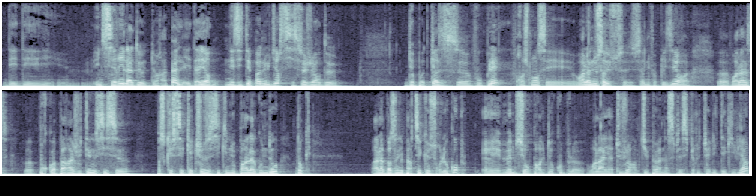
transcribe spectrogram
des, des, une série là de, de rappels. Et d'ailleurs, n'hésitez pas à nous dire si ce genre de, de podcast euh, vous plaît. Franchement, c'est voilà, nous ça, ça, ça nous fait plaisir. Euh, voilà, pourquoi pas rajouter aussi ce parce que c'est quelque chose aussi qui nous parle à Gundo. Donc à la base, on est parti que sur le couple. Et même si on parle de couple, euh, voilà, il y a toujours un petit peu un aspect spiritualité qui vient.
